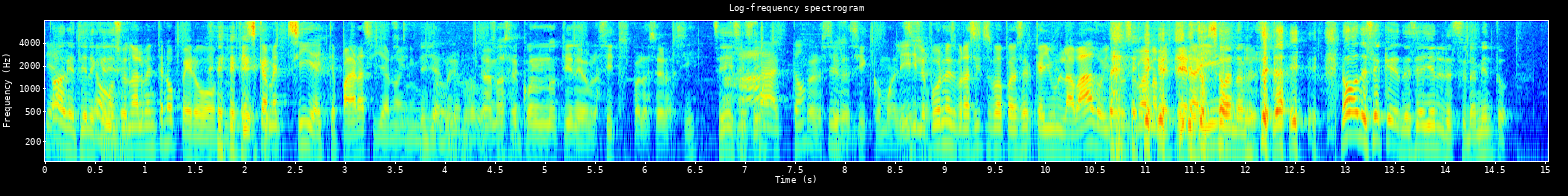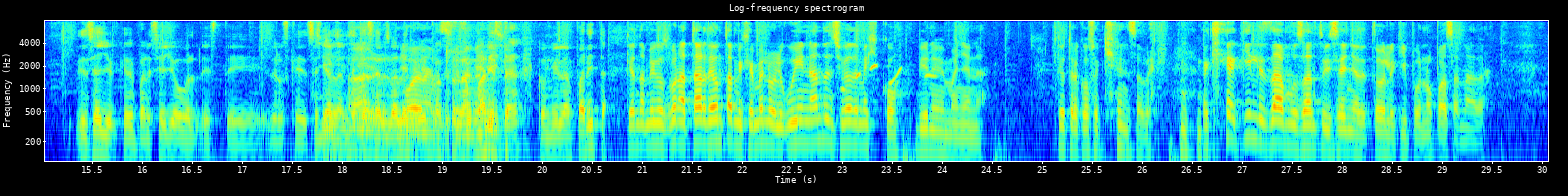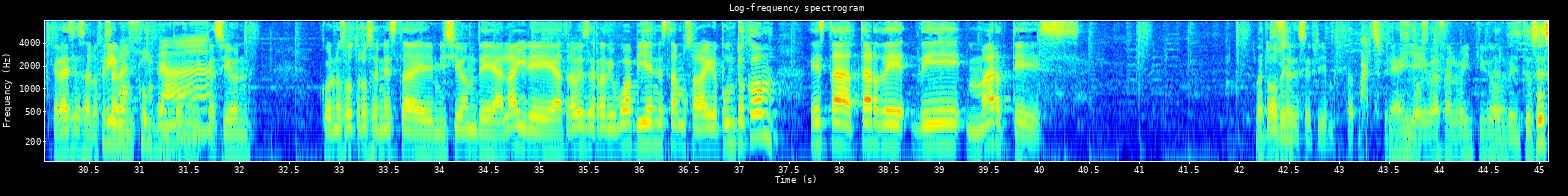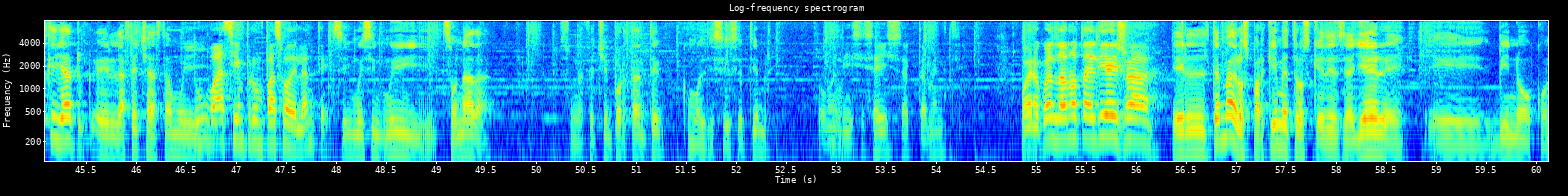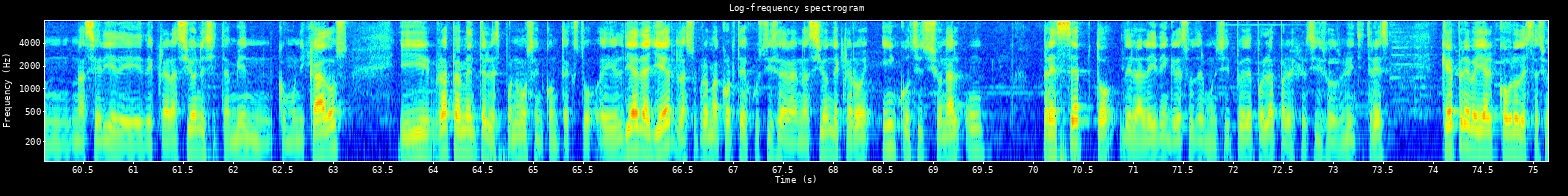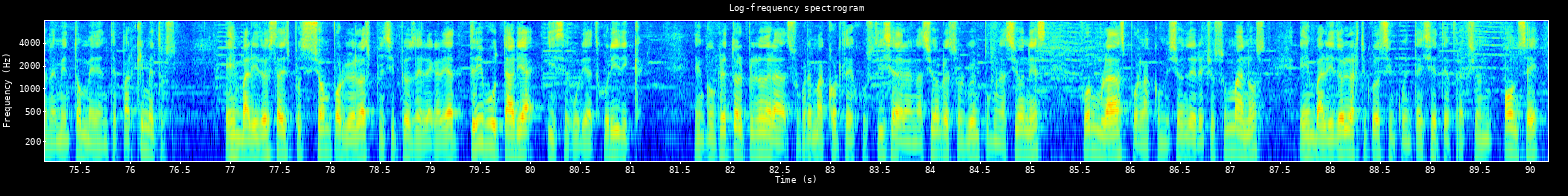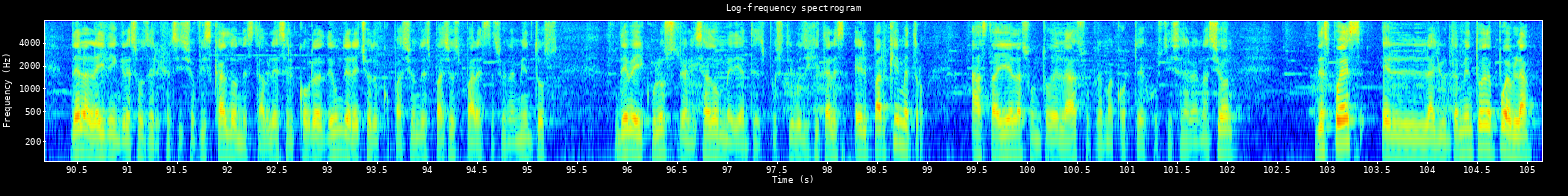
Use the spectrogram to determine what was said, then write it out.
No, alguien tiene que. Emocionalmente no, pero físicamente sí, ahí te paras y ya no hay ningún no hay problema. Además, el cono no tiene bracitos para hacer así. Sí, sí, sí. Exacto. Para hacer así como Y Alicia. si le pones bracitos va a parecer que hay un lavado y entonces se van a meter ahí. se van a meter ahí. No, decía que decía ayer en el estacionamiento. Decía yo que me parecía yo este, de los que señalan sí, sí, Hacer el los balón que mueven con mi lamparita. ¿Qué onda amigos? Buena tarde, ¿dónde está mi gemelo el Win? Anda en Ciudad de México, viene mañana. ¿Qué otra cosa quieren saber? Aquí, aquí les damos santo y seña de todo el equipo, no pasa nada. Gracias a los que están en, com- en Privacidad. comunicación con nosotros en esta emisión de Al Aire a través de Radio Boa. Bien, estamos al aire.com esta tarde de martes, Martes 12 de 20. septiembre. Martes Ya, 22. ya ibas al 22. El 22. Es que ya eh, la fecha está muy. Tú vas siempre un paso adelante, Sí, muy, sin- muy sonada. Es una fecha importante como el 16 de septiembre. como el 16 exactamente. Bueno, ¿cuál es la nota del día, Isra? El tema de los parquímetros que desde ayer eh, eh, vino con una serie de declaraciones y también comunicados y rápidamente les ponemos en contexto. El día de ayer la Suprema Corte de Justicia de la Nación declaró inconstitucional un precepto de la Ley de Ingresos del municipio de Puebla para el ejercicio 2023 que preveía el cobro de estacionamiento mediante parquímetros e invalidó esta disposición por violar los principios de legalidad tributaria y seguridad jurídica. En concreto, el Pleno de la Suprema Corte de Justicia de la Nación resolvió impugnaciones formuladas por la Comisión de Derechos Humanos e invalidó el artículo 57, fracción 11 de la Ley de Ingresos del Ejercicio Fiscal, donde establece el cobro de un derecho de ocupación de espacios para estacionamientos de vehículos realizado mediante dispositivos digitales, el parquímetro. Hasta ahí el asunto de la Suprema Corte de Justicia de la Nación. Después, el Ayuntamiento de Puebla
